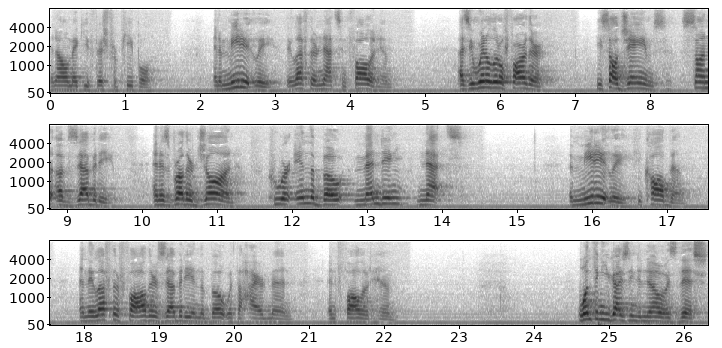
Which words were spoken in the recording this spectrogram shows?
and I will make you fish for people. And immediately they left their nets and followed him. As he went a little farther, he saw James, son of Zebedee, and his brother John, who were in the boat mending nets. Immediately he called them, and they left their father Zebedee in the boat with the hired men and followed him. One thing you guys need to know is this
